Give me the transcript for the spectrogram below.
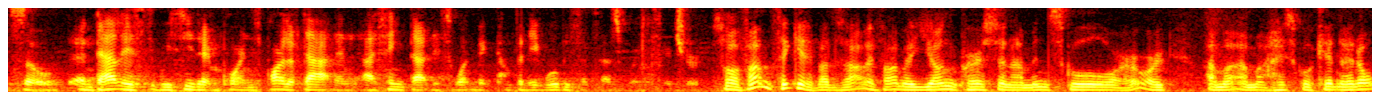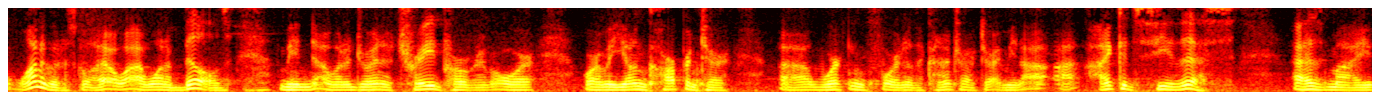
So, and that is, we see the importance part of that, and I think that is what big company will be successful in the future. So if I'm thinking about this, if I'm a young person, I'm in school, or, or I'm, a, I'm a high school kid and I don't want to go to school, I, I want to build. I mean, I want to join a trade program, or or I'm a young carpenter uh, working for another contractor. I mean, I, I, could see this as my,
